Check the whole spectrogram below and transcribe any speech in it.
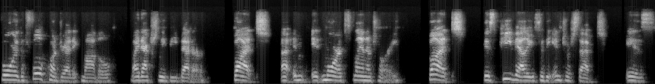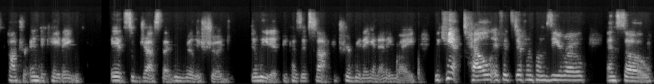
for the full quadratic model might actually be better, but uh, it, it more explanatory. But this p-value for the intercept is contraindicating, it suggests that we really should delete it because it's not contributing in any way. We can't tell if it's different from zero. And so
